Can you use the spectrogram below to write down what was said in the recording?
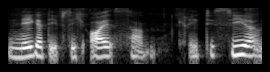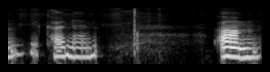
negativ sich äußern, kritisieren. Wir können ähm,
